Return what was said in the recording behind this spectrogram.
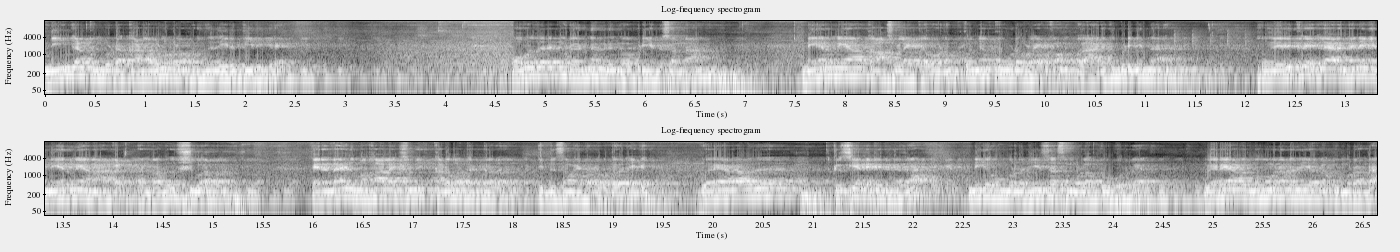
நீங்கள் கும்பிட்ட கடவுள் உங்களை கொண்டு இருத்தி இருக்கிறேன் ஒவ்வொருத்தருக்கும் ஒரு எண்ணம் இருக்கும் அப்படின்னு சொன்னால் நேர்மையாக காசு உழைக்கணும் கொஞ்சம் கூட உழைக்கணும். அது யாருக்கும் பிடிக்கும் தான் இருக்கிற எல்லாருமே நீங்கள் நேர்மையான ஆட்கள்ன்றது ஷுவர் ஏனெண்டா இது மகாலட்சுமி கதவை தட்டுறது இந்து சமயத்தை பொறுத்த வரைக்கும். வேறு யாராவது கிறிஸ்டியானிட்டி இருந்தால் நீங்கள் கும்பிட்ற ஜீசஸ் உங்களை கூப்பிடுங்க. வேற யாராவது முகமது அவரை கும்பிட்றாண்டா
